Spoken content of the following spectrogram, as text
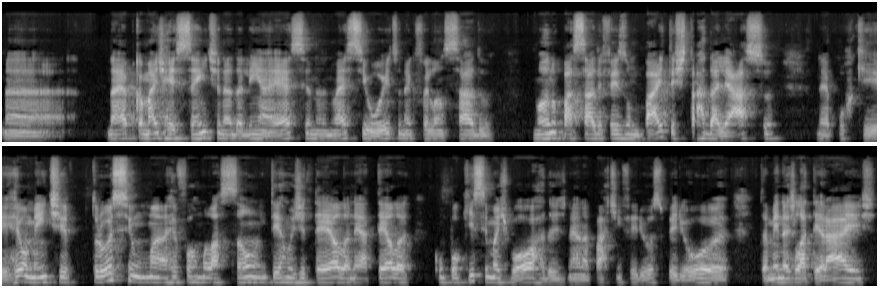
na, na época mais recente, né? Da linha S, no, no S8, né? Que foi lançado no ano passado e fez um baita estardalhaço, né? Porque realmente trouxe uma reformulação em termos de tela, né? A tela com pouquíssimas bordas, né? Na parte inferior, superior, também nas laterais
